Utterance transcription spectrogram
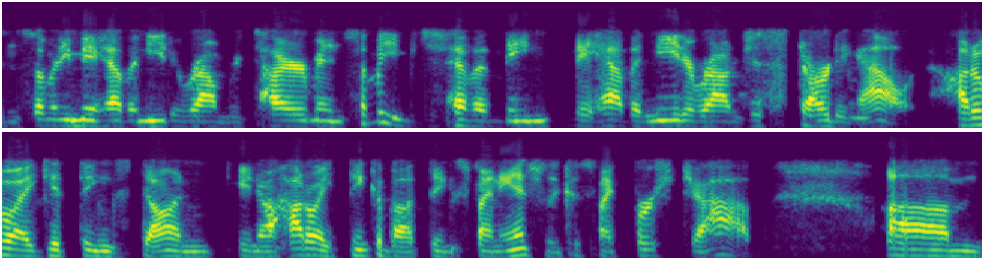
and somebody may have a need around retirement. Somebody just have a may, may have a need around just starting out. How do I get things done? You know, how do I think about things financially? Because my first job. Um,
